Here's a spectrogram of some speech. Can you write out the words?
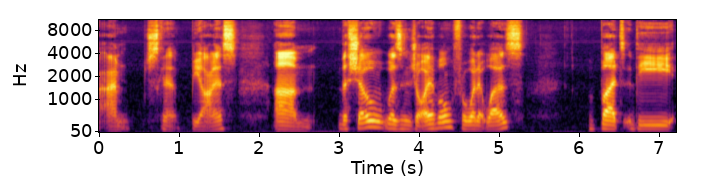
I'm just gonna be honest. Um, the show was enjoyable for what it was, but the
